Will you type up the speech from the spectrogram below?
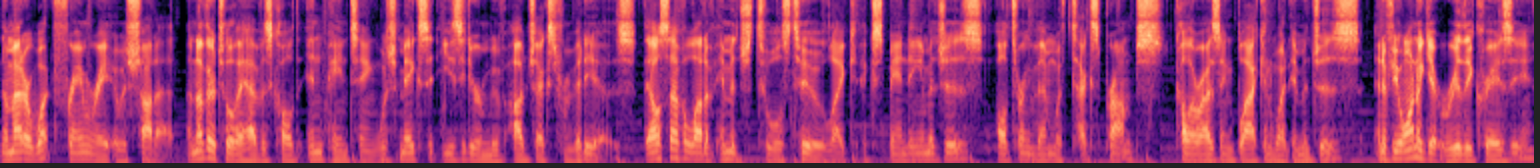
no matter what frame rate it was shot at. Another tool they have is called InPainting, which makes it easy to remove objects from videos. They also have a lot of image tools too, like expanding images, altering them with text prompts, colorizing black and white images, and if you want to get really crazy,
